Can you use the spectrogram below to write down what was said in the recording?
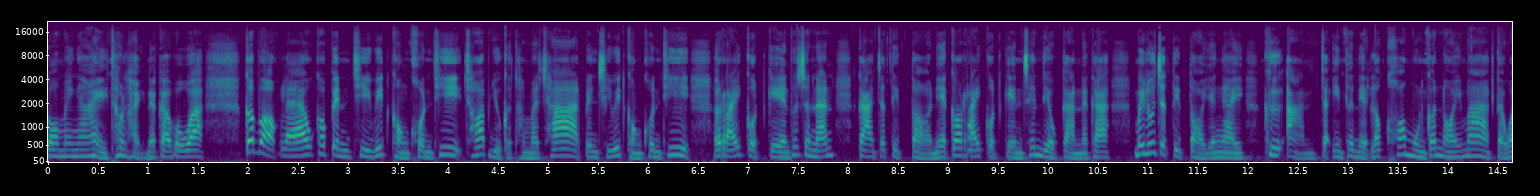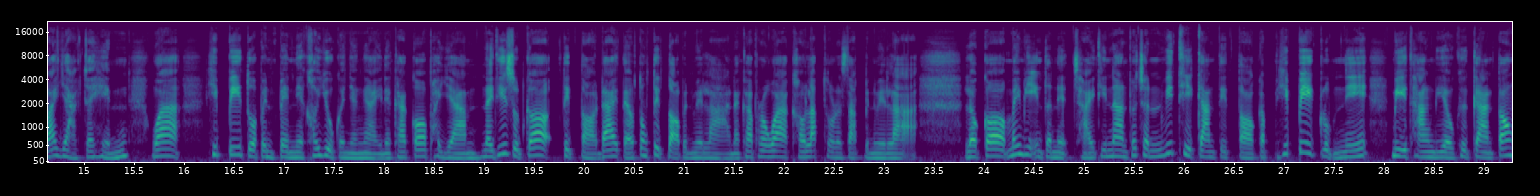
ก็ไม่ง่ายเท่าไหร่นะคะ เพราะว่าก็บอกแล้วเขาเป็นชีวิตของคนที่ชอบอยู่กับธรรมชาติ เป็นชีวิตของคนที่ไร้กฎเกณฑ์ เพราะฉะนั้นการจะติดต่อเนี่ยก็ไร้กฎเกณฑ์เช่นเดียวกันนะคะ ไม่รู้จะติดต่อยังไง คืออ่านจากอินเทอร์เน็ตแล้วข้อมูลก็น้อยมาก แต่ว่าอยากจะเห็นว่าฮิปปี้ตัวเป็นๆเนี่ยเขาอยู่กันยังไงนะคะ ก็พยายามในที่สุดก็ติดต่อได้แต่ต้องติดต่อเป็นเวลานะคะ เพราะว่าเขารับโทรศัพท์เป็นเวลา แล้วก็ไม่มีอินเทอร์เน็ตใช้ที่นั่น เพราะฉะนั้นวิธีการติดต่อกับฮิปปี้กลุ่มนี้มีทางเดียวคือการต้อง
